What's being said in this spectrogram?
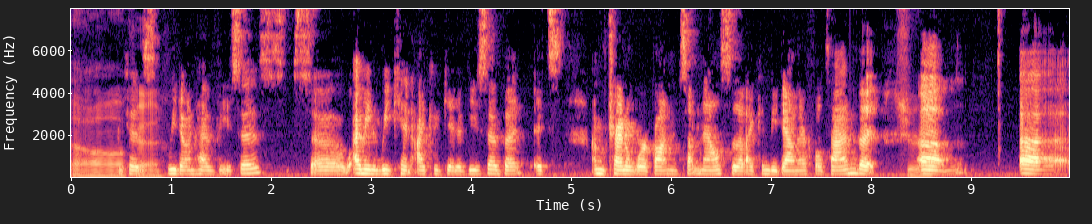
Oh, because we don't have visas. So I mean, we can. I could get a visa, but it's. I'm trying to work on something else so that I can be down there full time. But Sure. um, uh,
